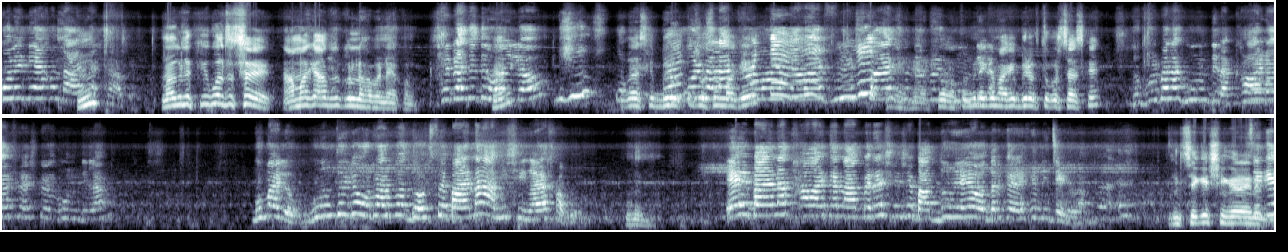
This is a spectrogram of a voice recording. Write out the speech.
কোলে নিয়ে এখন দাঁড়ায় থাকতে হবে। মা কি বলতেছে? আমাকে আদর করলে হবে না এখন। সেটা যদি হ্যাঁ? হইল? তুমি আজকে বিরক্ত করছ মাকে? হ্যাঁ, শোনো তুমি নাকি মাকে বিরক্ত করছ আজকে? দুপুরবেলা ঘুম দিলাম। খাওয়া দাওয়া ফ্রেশ করে ঘুম দিলাম। ঘুমাইলো। ঘুম থেকে ওঠার পর ধরতে পারে না আমি সিঙ্গারা খাব। এই বায়না খাওয়াইতে না পেরে শেষে বাধ্য হয়ে ওদেরকে রেখে নিচে গেলাম। নিচে সিঙ্গারা এনে থেকে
